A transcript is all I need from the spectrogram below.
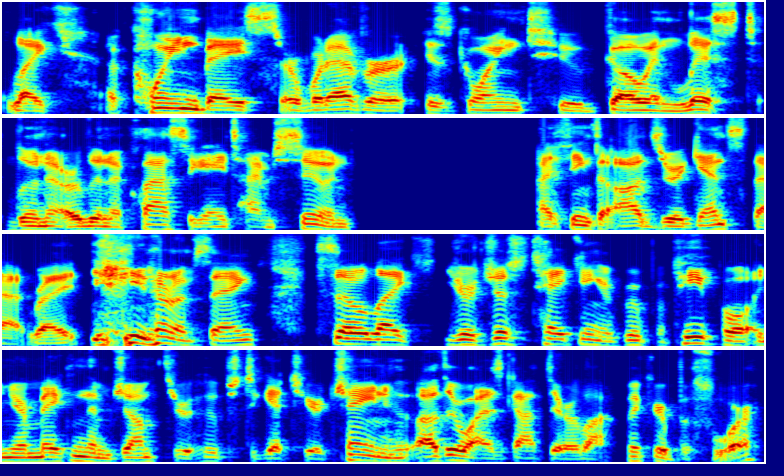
like a Coinbase or whatever is going to go and list Luna or Luna Classic anytime soon I think the odds are against that, right? you know what I'm saying? So like you're just taking a group of people and you're making them jump through hoops to get to your chain who otherwise got there a lot quicker before.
